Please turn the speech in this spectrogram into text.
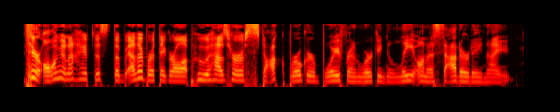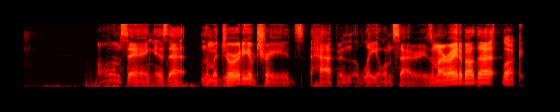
they're all going to hype this the other birthday girl up who has her stockbroker boyfriend working late on a Saturday night. all I'm saying is that the majority of trades happen late on Saturdays. Am I right about that? Look,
